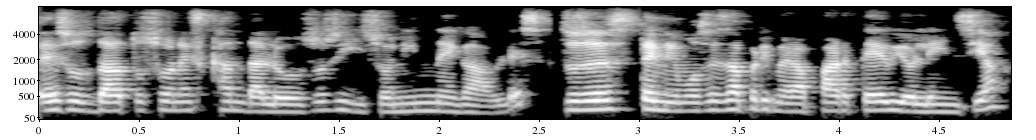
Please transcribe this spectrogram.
esos datos son escandalosos y son innegables. Entonces, tenemos esa primera parte de violencia.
